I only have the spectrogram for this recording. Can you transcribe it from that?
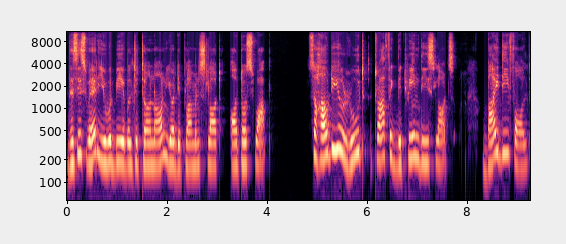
This is where you would be able to turn on your deployment slot auto swap. So how do you route traffic between these slots? By default,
